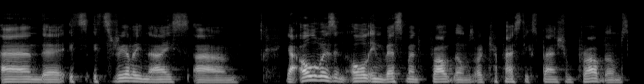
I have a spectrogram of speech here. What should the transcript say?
And uh, it's, it's really nice. Um, yeah, always in all investment problems or capacity expansion problems,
